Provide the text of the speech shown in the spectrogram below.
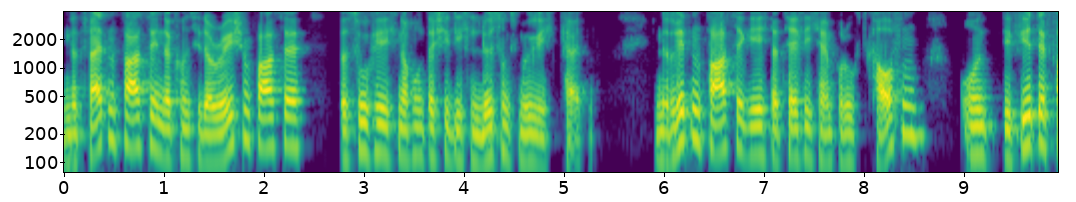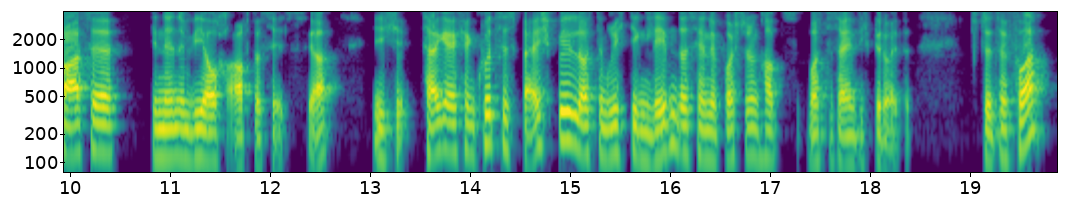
In der zweiten Phase, in der Consideration-Phase, da suche ich nach unterschiedlichen Lösungsmöglichkeiten. In der dritten Phase gehe ich tatsächlich ein Produkt kaufen und die vierte Phase, die nennen wir auch After Sales. Ja? Ich zeige euch ein kurzes Beispiel aus dem richtigen Leben, dass ihr eine Vorstellung habt, was das eigentlich bedeutet. Stellt euch vor,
